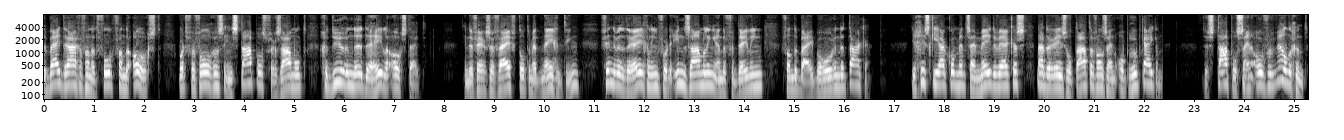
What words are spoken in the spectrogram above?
De bijdrage van het volk van de oogst wordt vervolgens in stapels verzameld gedurende de hele oogsttijd. In de versen 5 tot en met 19 vinden we de regeling voor de inzameling en de verdeling van de bijbehorende taken. Jegiskia komt met zijn medewerkers naar de resultaten van zijn oproep kijken. De stapels zijn overweldigend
